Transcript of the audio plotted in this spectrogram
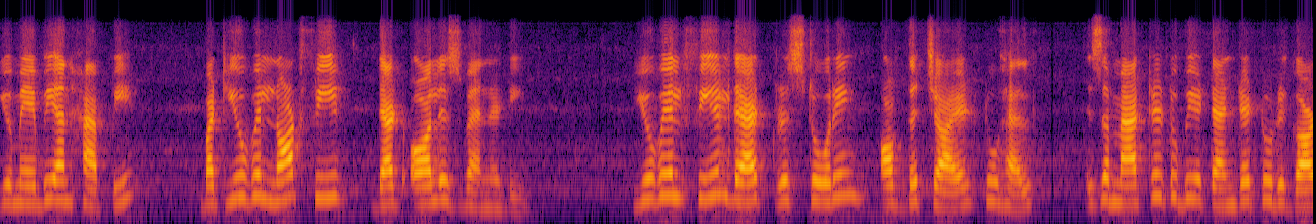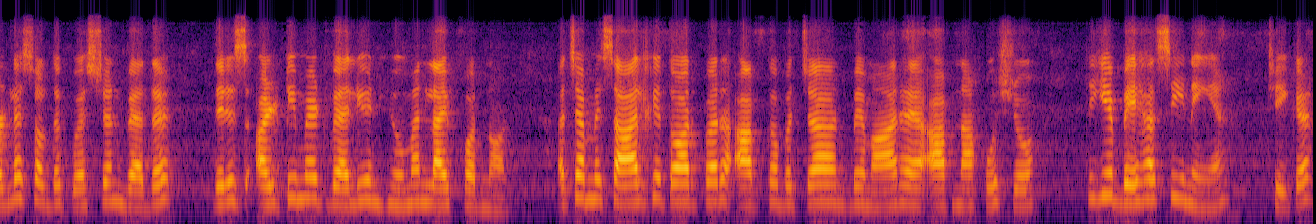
you may be unhappy but you will not feel that all is vanity you will feel that restoring of the child to health is a matter to be attended to regardless of the question whether there is ultimate value in human life or not. अच्छा मिसाल के तौर पर आपका बच्चा बीमार है, आप नाखुश हो तो ये बेहसी नहीं है, ठीक है?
